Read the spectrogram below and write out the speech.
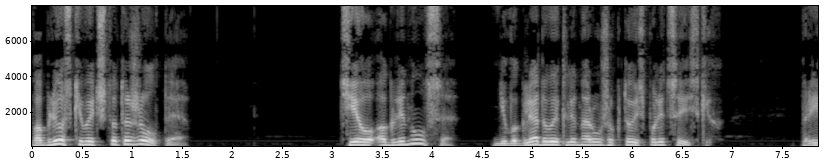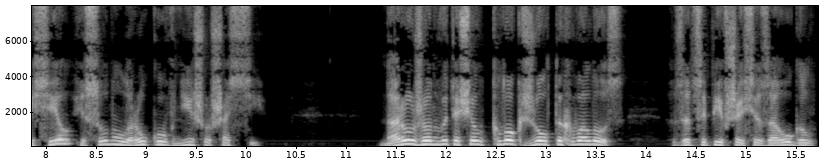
поблескивает что-то желтое. Тео оглянулся, не выглядывает ли наружу кто из полицейских присел и сунул руку в нишу шасси. Наружу он вытащил клок желтых волос, зацепившийся за угол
